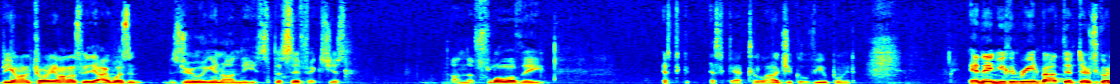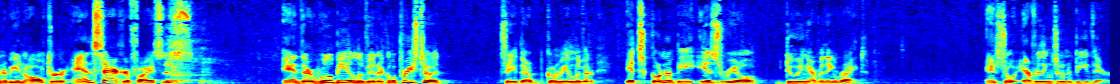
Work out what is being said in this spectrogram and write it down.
be honest, totally honest with you, I wasn't zeroing in on the specifics, just on the flow of the eschatological viewpoint. And then you can read about that there's going to be an altar and sacrifices, and there will be a Levitical priesthood. See, they're going to be Levit. It's going to be Israel doing everything right, and so everything's going to be there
